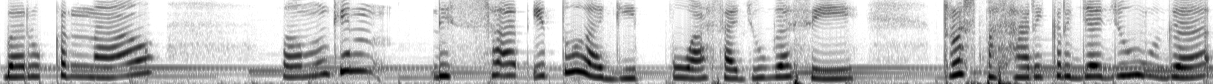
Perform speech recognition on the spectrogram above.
baru kenal. Uh, mungkin di saat itu lagi puasa juga sih terus pas hari kerja juga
